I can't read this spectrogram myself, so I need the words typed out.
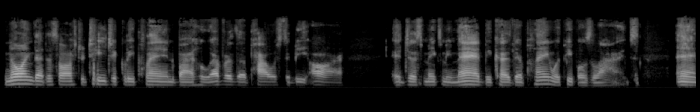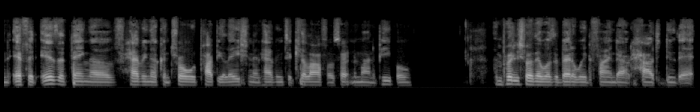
knowing that it's all strategically planned by whoever the powers to be are, it just makes me mad because they're playing with people's lives. And if it is a thing of having a controlled population and having to kill off a certain amount of people, I'm pretty sure there was a better way to find out how to do that.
